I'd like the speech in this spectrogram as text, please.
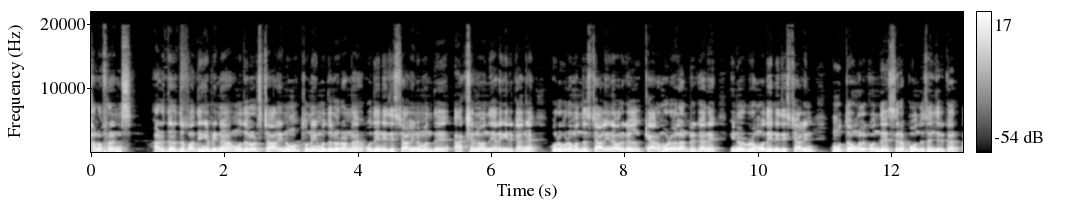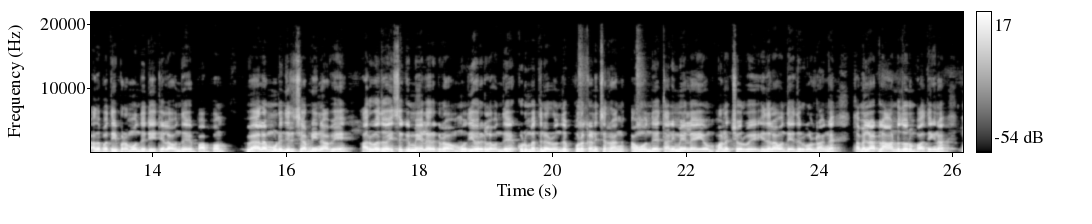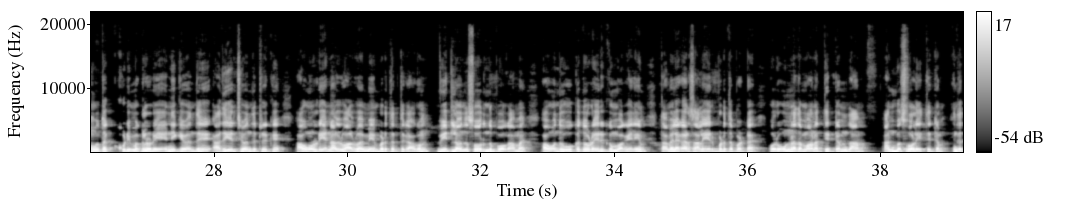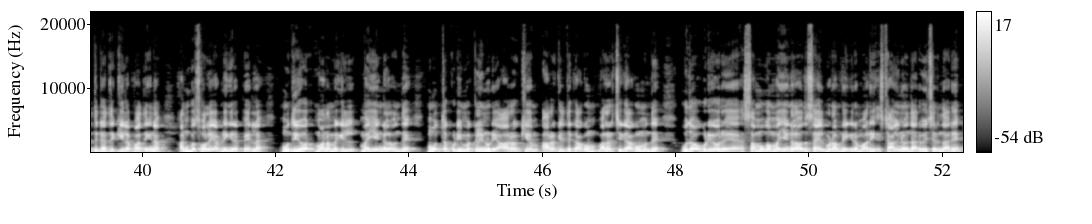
Hello friends அடுத்தடுத்து பார்த்தீங்க அப்படின்னா முதல்வர் ஸ்டாலினும் துணை முதல்வரான உதயநிதி ஸ்டாலினும் வந்து ஆக்ஷனில் வந்து இறங்கியிருக்காங்க. ஒரு புறம் வந்து ஸ்டாலின் அவர்கள் கேரம் போர்டு விளாண்டுருக்காரு இன்னொரு புறம் உதயநிதி ஸ்டாலின் மூத்தவங்களுக்கு வந்து சிறப்பு வந்து செஞ்சுருக்கார். அதை பற்றி இப்போ நம்ம வந்து டீட்டெயிலாக வந்து பார்ப்போம். வேலை முடிஞ்சிருச்சு அப்படின்னாவே அறுபது வயசுக்கு மேலே இருக்கிற முதியவர்களை வந்து குடும்பத்தினர் வந்து புறக்கணிச்சிடுறாங்க. அவங்க வந்து தனிமையிலையும் மனச்சோர்வு இதெல்லாம் வந்து எதிர்கொள்கிறாங்க தமிழ்நாட்டில் ஆண்டுதோறும் பார்த்தீங்கன்னா மூத்த குடிமக்களுடைய எண்ணிக்கை வந்து அதிகரித்து வந்துட்டுருக்கு. அவங்களுடைய நல்வாழ்வை மேம்படுத்துறதுக்காகவும் வீட்டில் வந்து சோர்ந்து போகாமல் அவங்க வந்து ஊக்கத்தோடு இருக்கும் வகையிலையும் தமிழக அரசால் ஏற்படுத்தப்பட்ட ஒரு உன்னதமான திட்டம் தான் அன்பு சோலை திட்டம். இந்த திட்டத்துக்கு கீழே பார்த்தீங்கன்னா அன்பு சோலை அப்படிங்கிற பேரில் முதியோர் மணமகிழ் மையங்களை வந்து மூத்த குடிமக்களினுடைய ஆரோக்கியம் ஆரோக்கியத்துக்காகவும் வளர்ச்சிக்காகவும் வந்து உதவக்கூடிய ஒரு சமூக மையங்களை வந்து செயல்படும் அப்படிங்கிற மாதிரி ஸ்டாலின் வந்து அறிவிச்சிருந்தார்.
